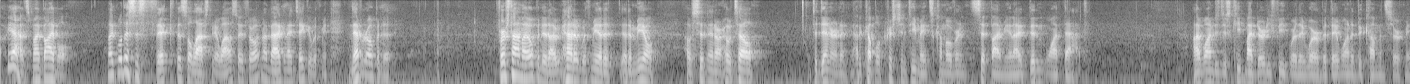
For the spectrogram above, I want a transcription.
Oh yeah, it's my Bible. I'm like, well, this is thick. This will last me a while, so I throw it in my bag and I take it with me. Never opened it. First time I opened it, I had it with me at a, at a meal. I was sitting in our hotel to dinner, and I had a couple of Christian teammates come over and sit by me, and I didn't want that. I wanted to just keep my dirty feet where they were, but they wanted to come and serve me.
